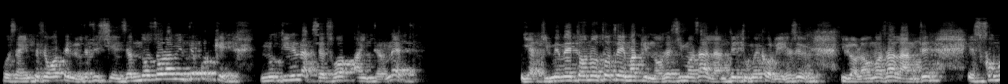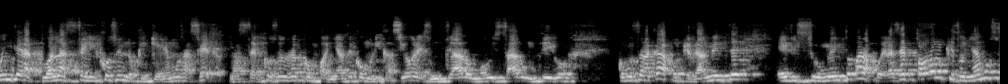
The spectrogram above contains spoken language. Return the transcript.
pues ahí empezamos a tener deficiencias, no solamente porque no tienen acceso a Internet, y aquí me meto en otro tema que no sé si más adelante, y tú me corriges y, lo hablamos más adelante, es cómo interactúan las telcos en lo que queremos hacer. Las telcos son las compañías de comunicaciones, un Claro, un Movistar, un Tigo, ¿cómo están acá? Porque realmente el instrumento para poder hacer todo lo que soñamos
